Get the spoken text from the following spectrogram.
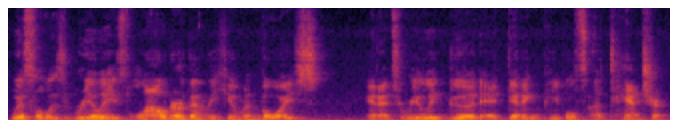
Whistle is really is louder than the human voice and it's really good at getting people's attention.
